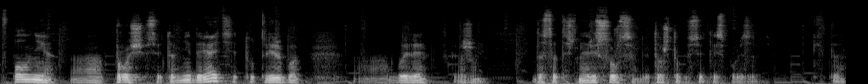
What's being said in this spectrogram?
вполне а, проще все это внедрять, и тут лишь бы а, были, скажем, достаточные ресурсы для того, чтобы все это использовать каких-то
